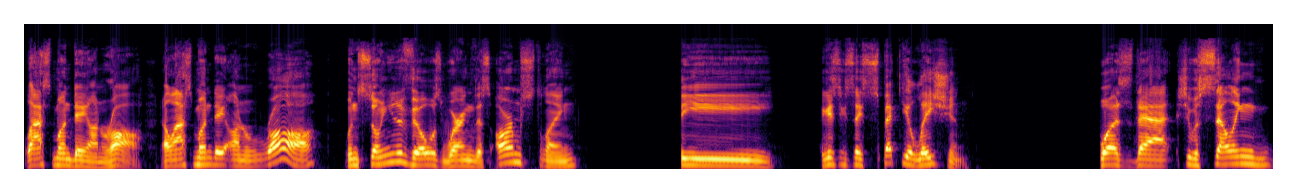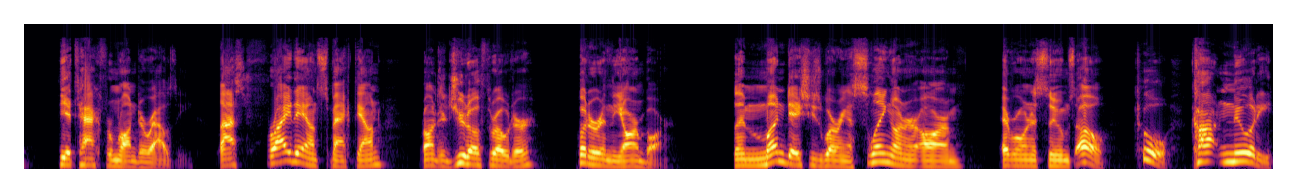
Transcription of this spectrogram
last Monday on Raw. Now, last Monday on Raw, when Sonya Deville was wearing this arm sling, the I guess you could say speculation was that she was selling the attack from Ronda Rousey. Last Friday on SmackDown, Ronda judo throwed her, put her in the armbar. Then Monday, she's wearing a sling on her arm. Everyone assumes, oh, cool, continuity.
